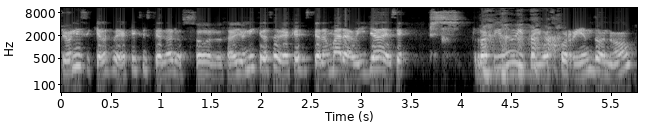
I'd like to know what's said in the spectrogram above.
yo ni siquiera sabía que existía el aerosol, o sea, yo ni siquiera sabía que existía la maravilla de ese rápido y te ibas corriendo, ¿no?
